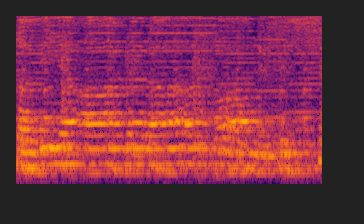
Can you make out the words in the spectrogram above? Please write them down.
ಸವಿಯ ಆಗಲ ಸ್ವಾಮಿ ಶಿಷ್ಯ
